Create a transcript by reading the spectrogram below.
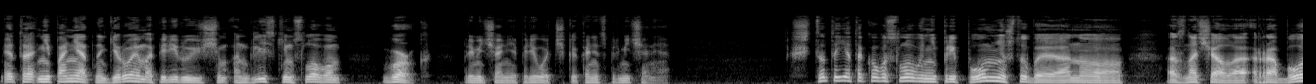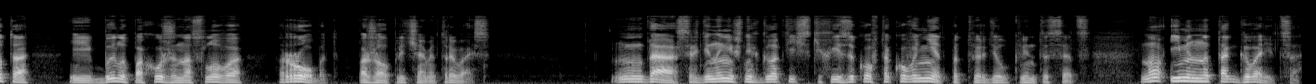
Это непонятно героям, оперирующим английским словом «work». Примечание переводчика, конец примечания. Что-то я такого слова не припомню, чтобы оно означало «работа» и было похоже на слово «робот», пожал плечами Тревайс. «Да, среди нынешних галактических языков такого нет», подтвердил Квинтэссец. «Но именно так говорится».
